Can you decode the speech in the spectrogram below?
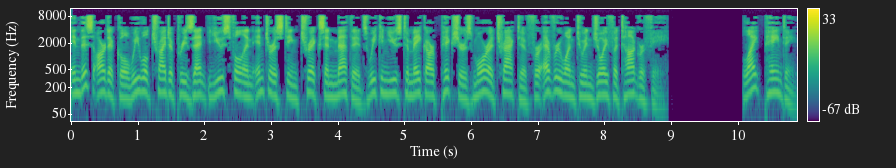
In this article we will try to present useful and interesting tricks and methods we can use to make our pictures more attractive for everyone to enjoy photography. Light painting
